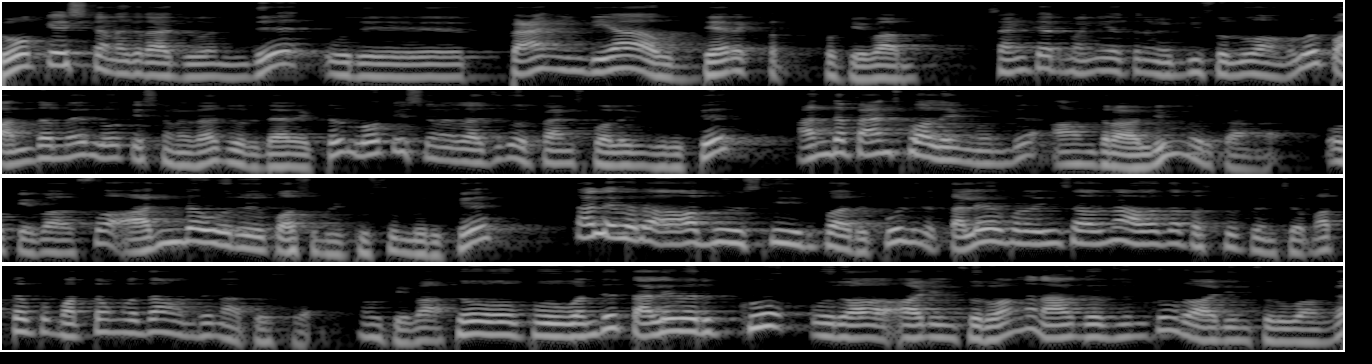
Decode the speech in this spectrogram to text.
லோகேஷ் கனகராஜ் வந்து ஒரு பேன் இண்டியா ஒரு டைரக்டர் ஓகேவா சங்கர் மணிரத்னம் எப்படி சொல்லுவாங்களோ இப்போ அந்த மாதிரி லோகேஷ் கனகராஜ் ஒரு டைரக்டர் லோகேஷ் கனகராஜுக்கு ஒரு ஃபேன்ஸ் ஃபாலோயிங் இருக்குது அந்த ஃபேன்ஸ் ஃபாலோயிங் வந்து ஆந்திராலையும் இருக்காங்க. ஓகேவா ஸோ அந்த ஒரு பாசிபிலிட்டிஸும் இருக்குது தலைவர் ஆப்வியஸ்லி இருப்பார். கூலி இந்த தலைவர் படம் ரிலீஸ் ஆகுதுன்னா அவர் தான் ஃபஸ்ட் ப்ரிஃபரன்ஸ் மற்ற மற்றவங்கள தான் வந்து நான் பேசுகிறேன் ஓகேவா ஸோ இப்போ வந்து தலைவருக்கும் ஒரு ஆடியன்ஸ் வருவாங்க. நாகார்ஜுனுக்கும் ஒரு ஆடியன்ஸ் வருவாங்க.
